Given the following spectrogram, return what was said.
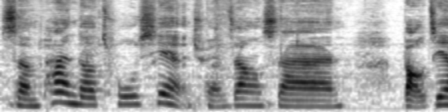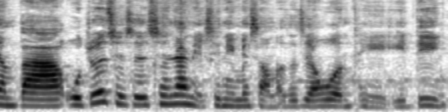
审判的出现，权杖三，宝剑八。我觉得其实现在你心里面想的这件问题，一定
